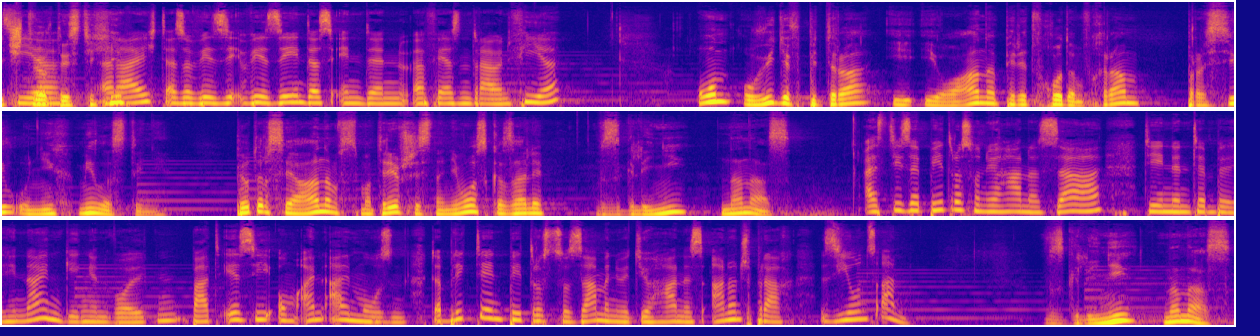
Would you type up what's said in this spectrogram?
jetzt hier четвертый стихи. erreicht. Also wir, se- wir sehen das in den äh, Versen 3 und 4. Он, увидев Петра и Иоанна перед входом в храм, просил у них милостыни. Петр с Иоанном, всмотревшись на него, сказали, «Взгляни на нас». Als dieser Petrus und Johannes sah, die in den Tempel hineingingen wollten, bat er sie um ein Almosen. Da blickte ihn Petrus zusammen mit Johannes an und sprach, sieh uns an. «Взгляни на нас».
